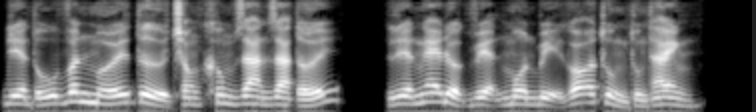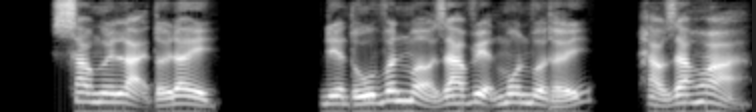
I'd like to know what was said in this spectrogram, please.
Điền Tú Vân mới từ trong không gian ra tới, liền nghe được viện môn bị gõ thủng thùng thanh. Sao ngươi lại tới đây? Điền Tú Vân mở ra viện môn vừa thấy, hảo ra hỏa,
